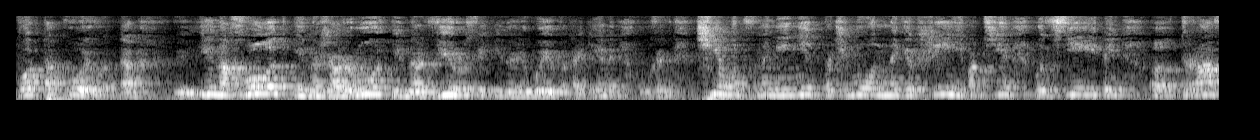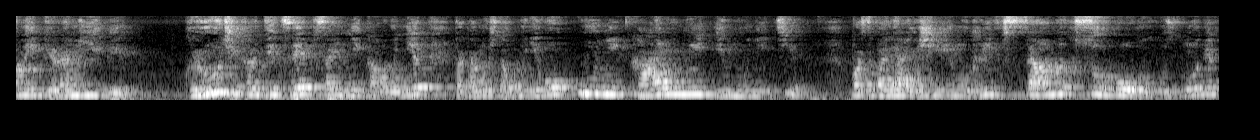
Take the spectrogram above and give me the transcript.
вот такой вот, да, и на холод, и на жару, и на вирусы, и на любые патогены. Чем он знаменит, почему он на вершине вообще вот всей этой э, травной пирамиды. Круче кардицепса никого нет, потому что у него уникальный иммунитет позволяющий ему жить в самых суровых условиях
